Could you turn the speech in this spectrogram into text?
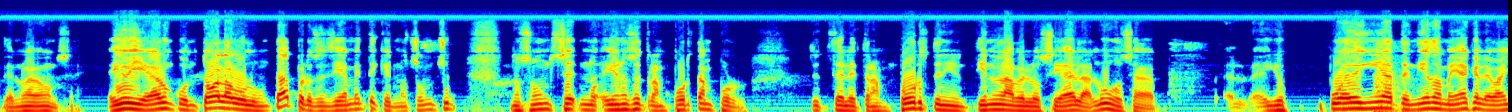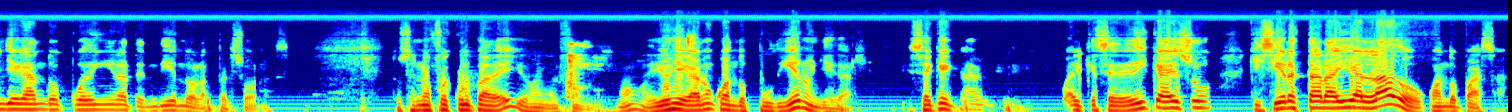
del 911. Ellos llegaron con toda la voluntad, pero sencillamente que no son, no son ellos no se transportan por teletransporte ni tienen la velocidad de la luz. O sea, ellos pueden ir atendiendo a medida que le van llegando, pueden ir atendiendo a las personas. Entonces no fue culpa de ellos en el fondo, ¿no? Ellos llegaron cuando pudieron llegar. Sé que el que se dedica a eso quisiera estar ahí al lado cuando pasa.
